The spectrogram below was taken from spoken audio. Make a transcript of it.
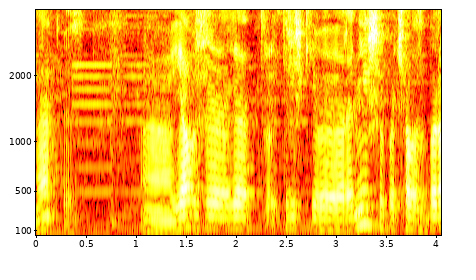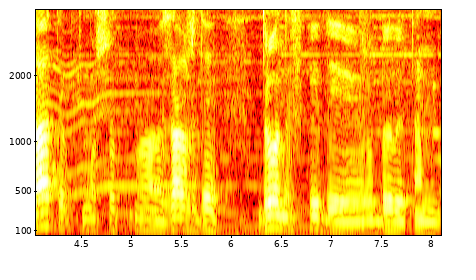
Да? Тобто, я вже я трішки раніше почав збирати, тому що е, завжди дрони, скиди робили там.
